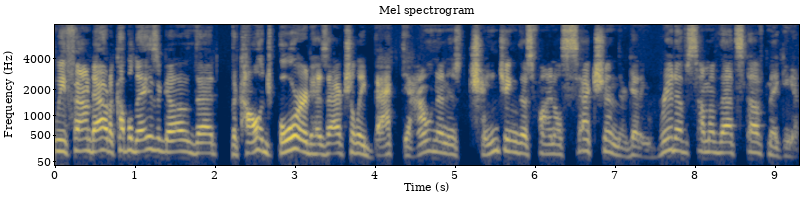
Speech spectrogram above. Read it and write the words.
we found out a couple days ago that the college board has actually backed down and is changing this final section. They're getting rid of some of that stuff, making it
